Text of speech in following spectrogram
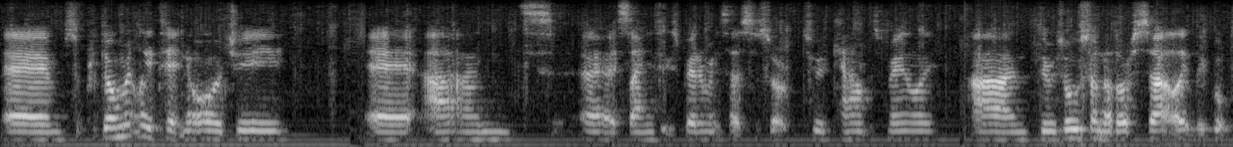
so predominantly technology uh, and uh, science experiments. That's the sort of two camps mainly. And there was also another satellite that got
